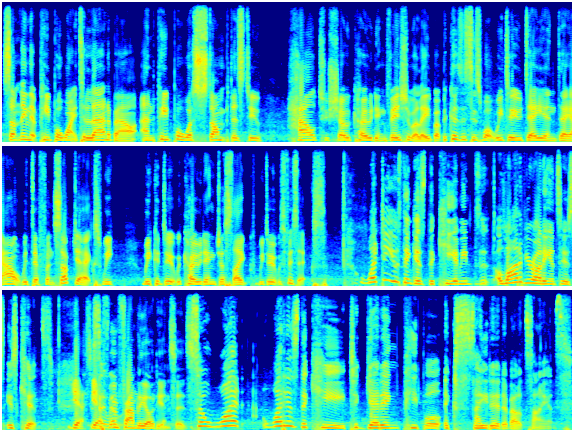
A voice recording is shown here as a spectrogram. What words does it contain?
something that people wanted to learn about, and people were stumped as to how to show coding visually, but because this is what we do day in, day out with different subjects, we we could do it with coding just like we do it with physics. What do you think is the key? I mean, a lot of your audience is, is kids. Yes, yes, so, and family audiences. So what, what is the key to getting people excited about science?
